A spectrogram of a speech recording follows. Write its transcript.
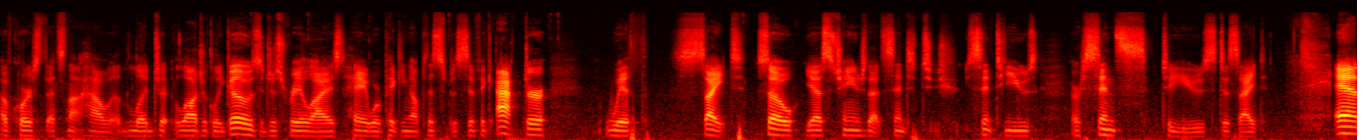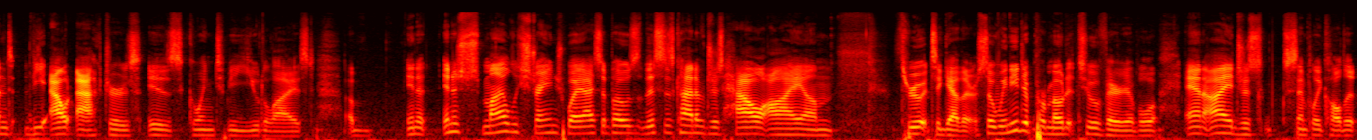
Of course, that's not how it log logically goes. It just realized, hey, we're picking up this specific actor with sight. So yes, change that sent to sent to use or sense to use to sight. And the out actors is going to be utilized uh, in a in a mildly strange way, I suppose. This is kind of just how I um threw it together. So we need to promote it to a variable, and I just simply called it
